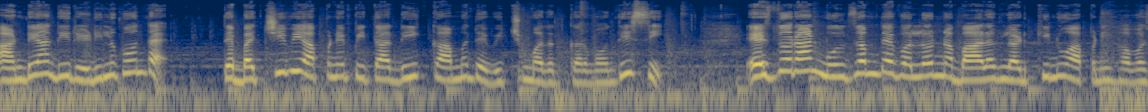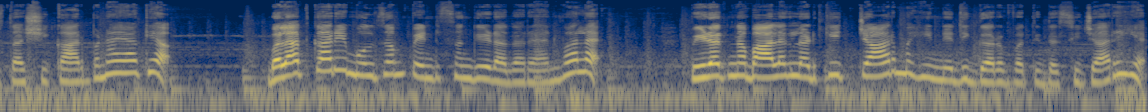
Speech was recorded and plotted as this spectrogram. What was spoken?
ਆਂਡਿਆਂ ਦੀ ਰੇੜੀ ਲਗਾਉਂਦਾ ਹੈ ਤੇ ਬੱਚੀ ਵੀ ਆਪਣੇ ਪਿਤਾ ਦੀ ਕੰਮ ਦੇ ਵਿੱਚ ਮਦਦ ਕਰਵਾਉਂਦੀ ਸੀ। ਇਸ ਦੌਰਾਨ ਮੁਲਜ਼ਮ ਦੇ ਵੱਲੋਂ ਨਾਬਾਲਗ ਲੜਕੀ ਨੂੰ ਆਪਣੀ ਹਵਸ ਦਾ ਸ਼ਿਕਾਰ ਬਣਾਇਆ ਗਿਆ। ਬਲਾਤਕਾਰੀ ਮੁਲਜ਼ਮ ਪਿੰਡ ਸੰਘੇੜਾ ਦਾ ਰਹਿਣ ਵਾਲਾ ਹੈ। ਪੀੜਤ ਨਾਬਾਲਗ ਲੜਕੀ 4 ਮਹੀਨੇ ਦੀ ਗਰਭਵਤੀ ਦੱਸੀ ਜਾ ਰਹੀ ਹੈ,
